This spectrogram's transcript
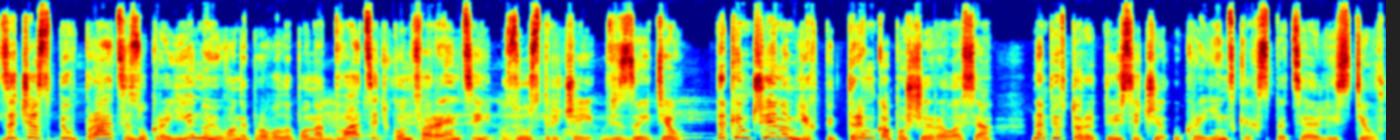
За час співпраці з Україною вони провели понад 20 конференцій, зустрічей, візитів. Таким чином їх підтримка поширилася на півтори тисячі українських спеціалістів.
